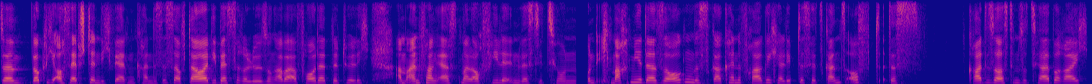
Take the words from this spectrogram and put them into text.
sondern wirklich auch selbstständig werden kann. Das ist auf Dauer die bessere Lösung, aber erfordert natürlich am Anfang erstmal auch viele Investitionen. Und ich mache mir da Sorgen, das ist gar keine Frage. Ich erlebe das jetzt ganz oft, dass gerade so aus dem Sozialbereich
